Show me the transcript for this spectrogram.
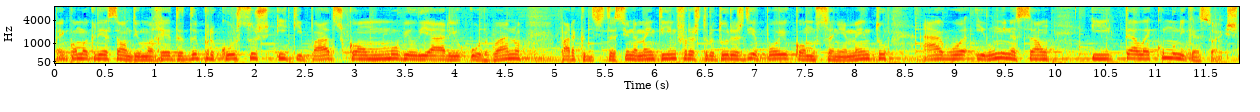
bem como a criação de uma rede de percursos equipados com mobiliário urbano, parque de estacionamento e infraestruturas de apoio como saneamento, água, iluminação e telecomunicações.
